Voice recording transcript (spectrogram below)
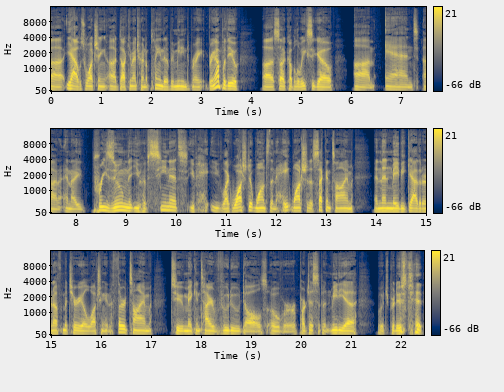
uh, yeah, I was watching a documentary on a plane that I've been meaning to bring bring up with you. Uh, saw a couple of weeks ago, um, and uh, and I presume that you have seen it. You've you like watched it once, then hate watched it a second time, and then maybe gathered enough material watching it a third time to make entire voodoo dolls over participant media, which produced it,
